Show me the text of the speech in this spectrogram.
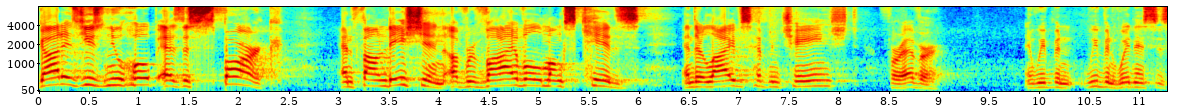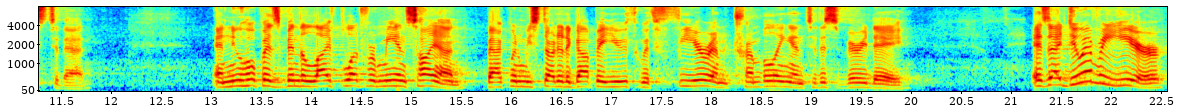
God has used New Hope as the spark and foundation of revival amongst kids, and their lives have been changed forever. And we've been, we've been witnesses to that. And New Hope has been the lifeblood for me and Sion back when we started Agape Youth with fear and trembling, and to this very day. As I do every year,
